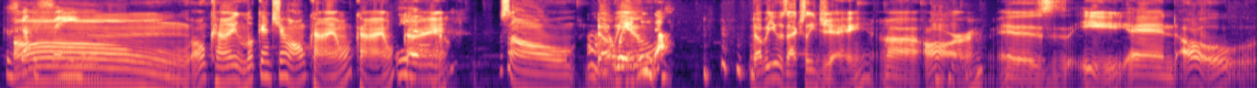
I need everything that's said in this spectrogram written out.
Because it's got the same. Oh, okay. Look at you. Okay, okay, okay. Yeah. So oh, what W. W is actually J. Uh, R is E, and O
